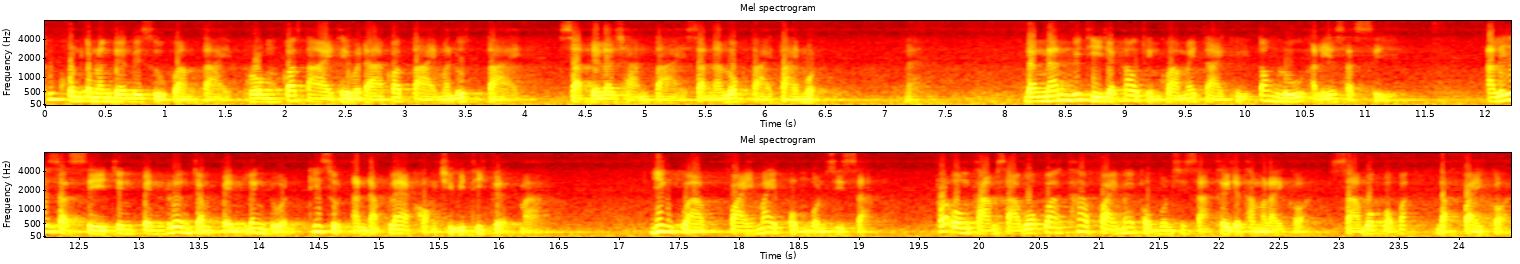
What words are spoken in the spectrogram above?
ทุกคนกำลังเดินไปสู่ความตาย พรหมก็ตายเทวดาก็ตายมนุษย์ตาย สัตว์เดรัจฉานตาย สัตว์นรกตายตายหมด ดังนั้นวิธีจะเข้าถึงความไม่ตายคือต้องรู้อริยสัจสี่อริยสัจสี่จึงเป็นเรื่องจำเป็นเร่งด่วนที่สุดอันดับแรกของชีวิตที่เกิดมา ยิ่งกว่าไฟไหม้ผมบนศีรษะ พระองค์ถามสาวกว่าถ้าไฟไหม้ผมบนศีรษะเธอจะทำอะไรก่อน สาวกบอกว่าดับไฟก่อน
